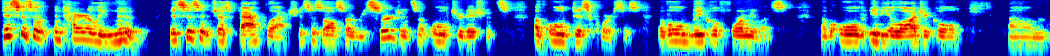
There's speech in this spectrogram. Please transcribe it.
this isn't entirely new. This isn't just backlash. This is also a resurgence of old traditions, of old discourses, of old legal formulas, of old ideological, um,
